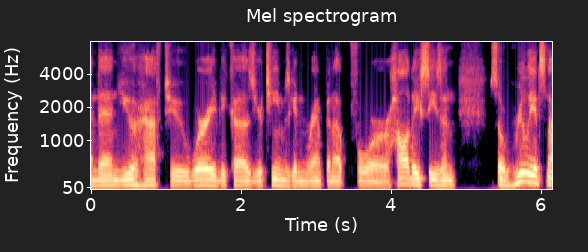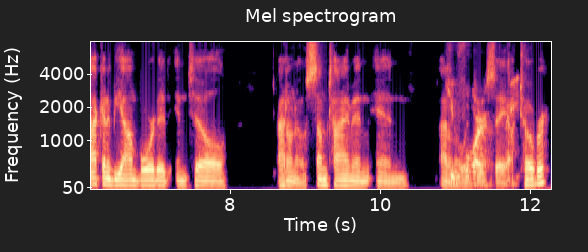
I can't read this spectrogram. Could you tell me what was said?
and then you have to worry because your team is getting ramping up for holiday season. So really, it's not going to be onboarded until I don't know sometime in in I don't Q4, know what you say right? October.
